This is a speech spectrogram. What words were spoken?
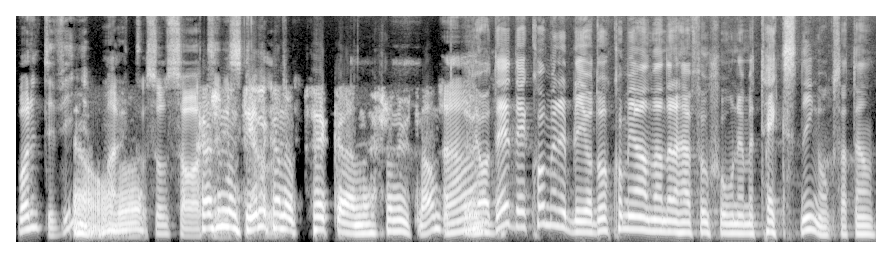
Var det inte vi, Ja, Marco, som sa Kanske att någon ska... till kan upptäcka den från utlandet. Ja. Ja, det, det kommer det bli. Och då kommer jag använda den här funktionen med textning också. Att den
